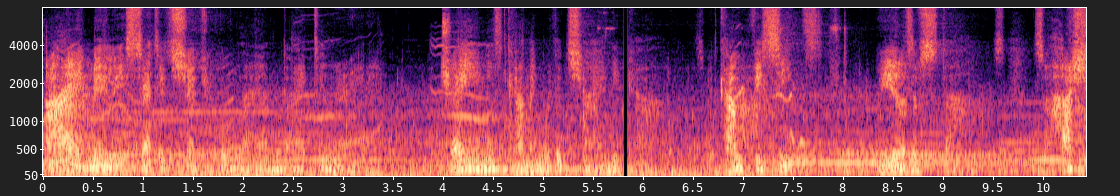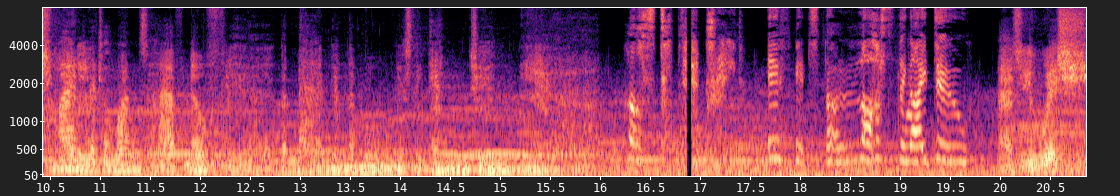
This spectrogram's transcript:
I merely set its schedule and itinerary. The train is coming with its shiny cars, with comfy seats and wheels of stars. So hush, my little ones, have no fear. The man in the moon is the engineer. I'll stop that train if it's the last thing I do! As you wish,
